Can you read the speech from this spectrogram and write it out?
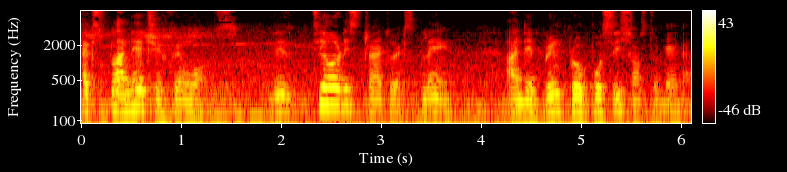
explanatory frameworks. These theories try to explain, and they bring propositions together.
